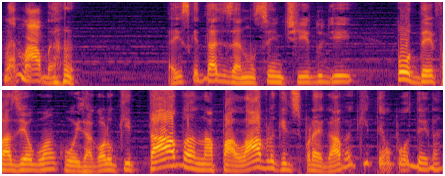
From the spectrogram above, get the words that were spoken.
não é nada. É isso que ele está dizendo, no sentido de poder fazer alguma coisa. Agora, o que estava na palavra que eles pregavam é que tem o poder, né?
